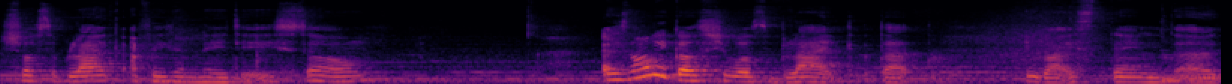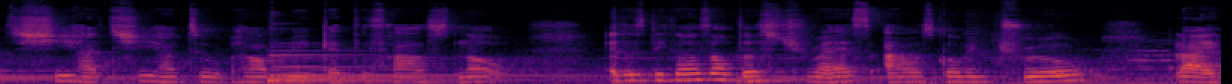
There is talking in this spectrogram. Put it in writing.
She was a black African lady. So it's not because she was black that you guys think that she had she had to help me get this house. No. It is because of the stress I was going through. Like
